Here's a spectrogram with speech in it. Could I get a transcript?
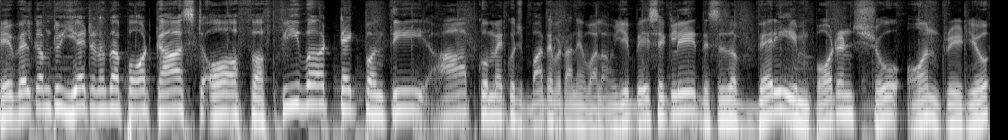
welcome to yet another podcast of Fever tech Panthi आपको मैं कुछ बातें बताने वाला हूँ। ये basically this is a very important show on radio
